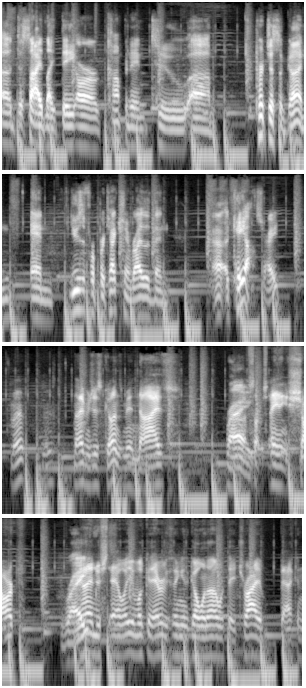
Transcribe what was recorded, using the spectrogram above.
uh, decide like they are competent to um, purchase a gun and use it for protection rather than uh, chaos, right? not even just guns, man. Knives, uh, anything sharp. right, I understand. Well, you look at everything that's going on. What they tried back in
